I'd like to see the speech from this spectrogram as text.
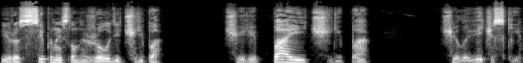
и рассыпанные, словно желуди, черепа. Черепа и черепа. Человеческие.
